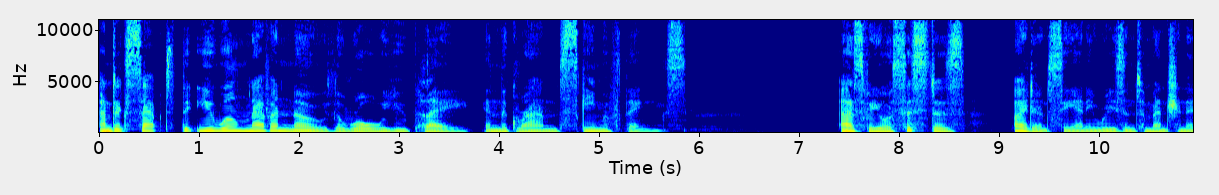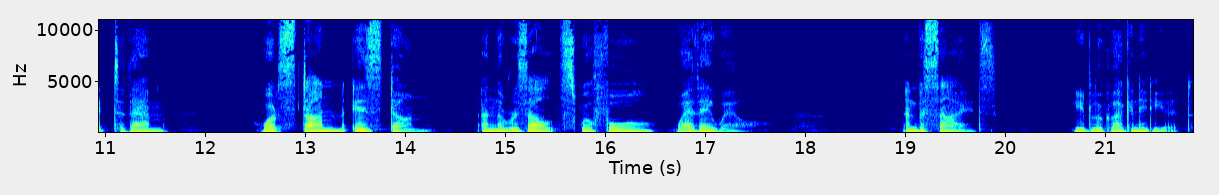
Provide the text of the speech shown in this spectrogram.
and accept that you will never know the role you play in the grand scheme of things. As for your sisters, I don't see any reason to mention it to them. What's done is done, and the results will fall where they will. And besides, you'd look like an idiot.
